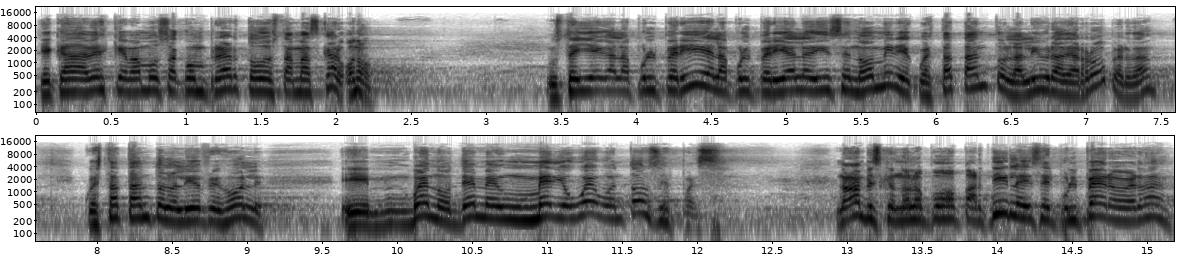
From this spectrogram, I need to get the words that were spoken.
que cada vez que vamos a comprar todo está más caro, ¿o no? Usted llega a la pulpería y la pulpería le dice, no, mire, cuesta tanto la libra de arroz, ¿verdad? Cuesta tanto la libra de frijoles. bueno, deme un medio huevo entonces, pues. No, es que no lo puedo partir, le dice el pulpero, ¿verdad?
